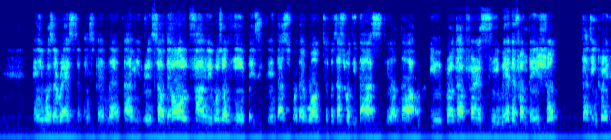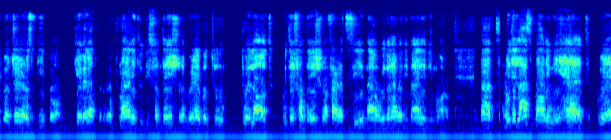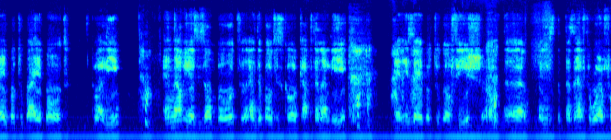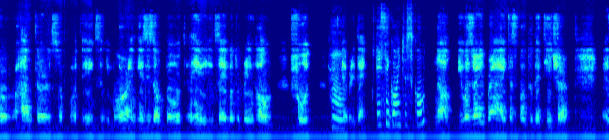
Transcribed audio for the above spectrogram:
and he was arrested and spent uh, time in prison. So the whole family was on him basically, and that's what I wanted. But that's what he does still now. You brought up Fire at Sea. We had a foundation that incredible, generous people gave a lot of money to this foundation. We were able to do a lot with the foundation of Fire at Sea. Now we don't have any money anymore. But with the last money we had, we were able to buy a boat to Ali. Huh. And now he has his own boat, and the boat is called Captain Ali. and he's able to go fish, and, uh, and he doesn't have to work for hunters or for things anymore. And he has his own boat, and he is able to bring home food Hmm. every day. Is he going to school? No, he was very bright. I spoke to the teacher.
